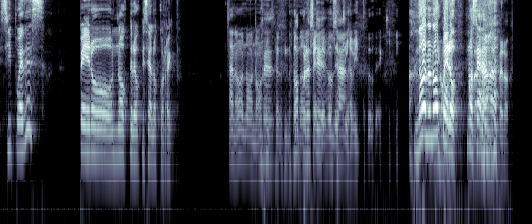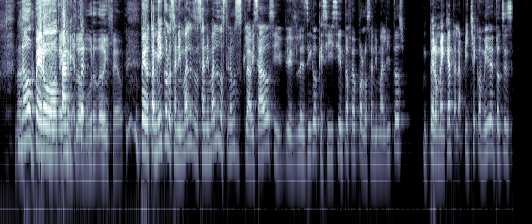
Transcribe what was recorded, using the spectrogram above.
sí puedes, pero no creo que sea lo correcto. Ah, no, no, no. no, pero es que, o sea... No, no, no, pero, no, o sea, pero, no, pero también, burdo y feo. Pero también con los animales, los animales los tenemos esclavizados y, les digo que sí siento feo por los animalitos, pero me encanta la pinche comida, entonces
